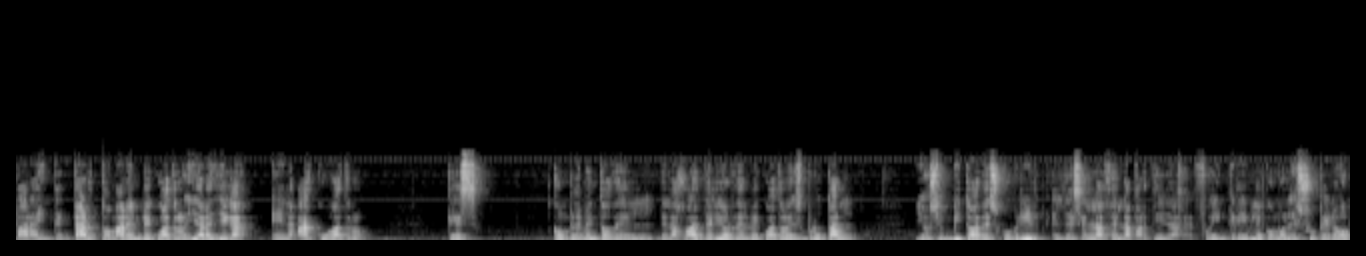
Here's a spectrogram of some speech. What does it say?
para intentar tomar en B4 y ahora llega el A4, que es complemento de la jugada anterior del B4, es brutal y os invito a descubrir el desenlace en la partida. Fue increíble cómo le superó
